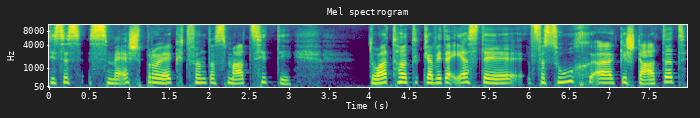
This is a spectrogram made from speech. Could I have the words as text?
dieses Smash-Projekt von der Smart City. Dort hat, glaube ich, der erste Versuch äh, gestartet,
